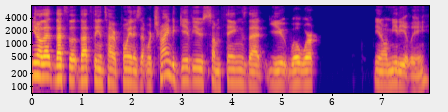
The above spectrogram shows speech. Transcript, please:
you know that that's the that's the entire point is that we're trying to give you some things that you will work you know immediately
